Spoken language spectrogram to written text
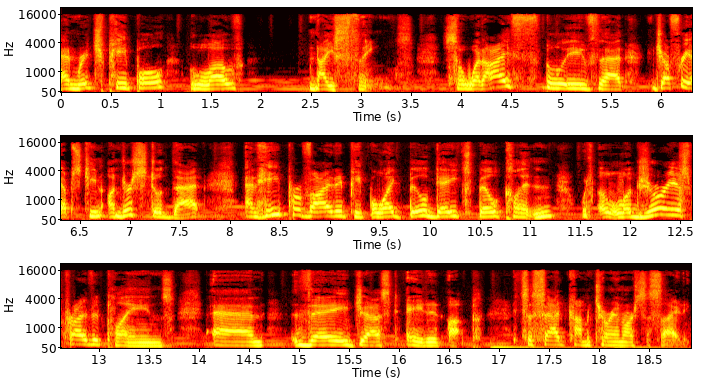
and rich people love nice things. So what I th- believe that Jeffrey Epstein understood that and he provided people like Bill Gates, Bill Clinton with luxurious private planes and they just ate it up. It's a sad commentary on our society.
